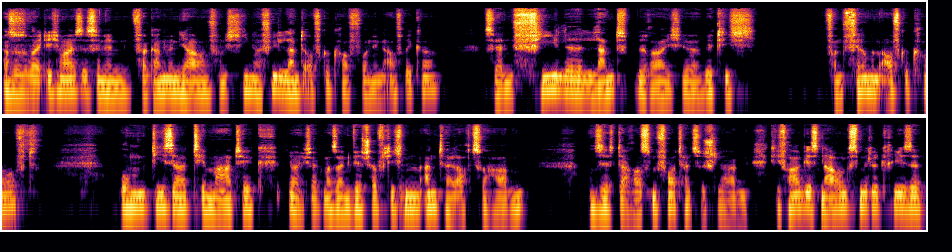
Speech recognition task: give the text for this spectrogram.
Also soweit ich weiß, ist in den vergangenen Jahren von China viel Land aufgekauft von in Afrika. Es werden viele Landbereiche wirklich von Firmen aufgekauft, um dieser Thematik, ja, ich sag mal, seinen wirtschaftlichen Anteil auch zu haben und sich daraus einen Vorteil zu schlagen. Die Frage ist Nahrungsmittelkrise.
